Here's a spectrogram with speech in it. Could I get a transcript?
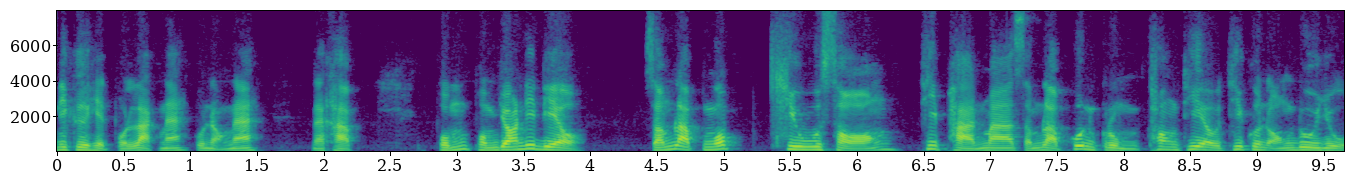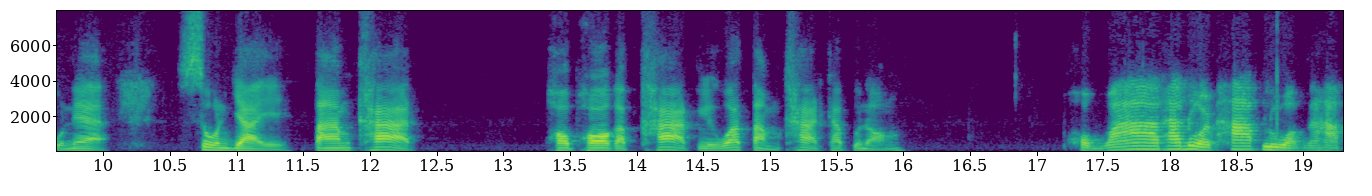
นี่คือเหตุผลหลักนะ คุณอ๋องนะนะครับ ผมผมย้อนที่เดียวสำหรับงบ Q2 ที่ผ่านมาสำหรับหุ้นกลุ่มท่องเที่ยวที่คุณอ๋องดูอยู่เนี่ยส่วนใหญ่ตามคาด พอๆกับคาดหรือว่าต่ำคาดครับคุณอ๋อง ผมว่าถ้าโดยภาพรวมนะครับ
